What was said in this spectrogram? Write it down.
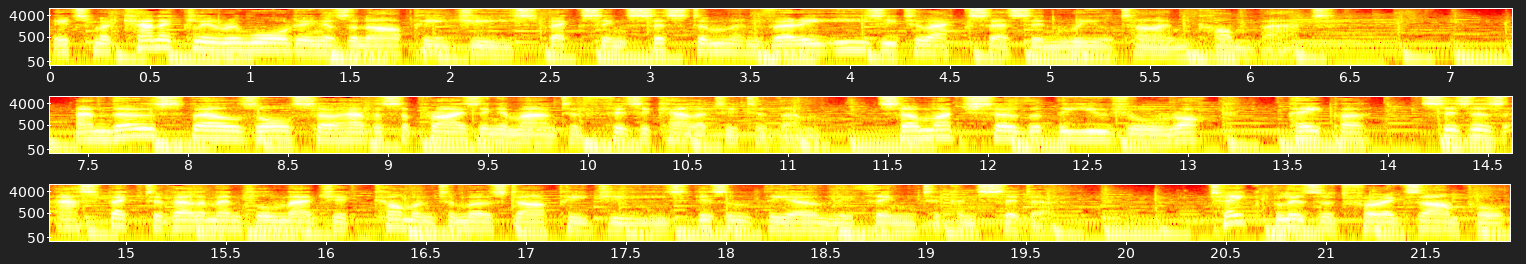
It's mechanically rewarding as an RPG spexing system and very easy to access in real-time combat. And those spells also have a surprising amount of physicality to them, so much so that the usual rock, paper, scissors aspect of elemental magic common to most RPGs isn't the only thing to consider. Take Blizzard for example,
